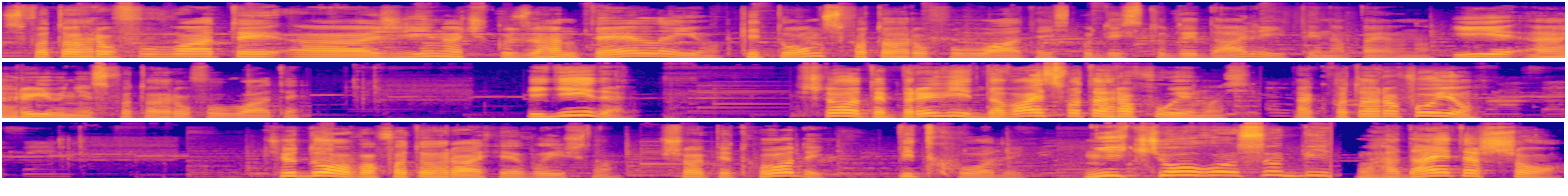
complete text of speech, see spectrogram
сфотографувати е, жіночку з гантелею, китом сфотографуватись, кудись туди далі йти, напевно. І е, гривні сфотографувати. Підійде? Що ти, привіт, давай сфотографуємось. Так, фотографую. Чудова фотографія вийшла. Що, підходить? Підходить. Нічого собі. Вгадаєте що?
